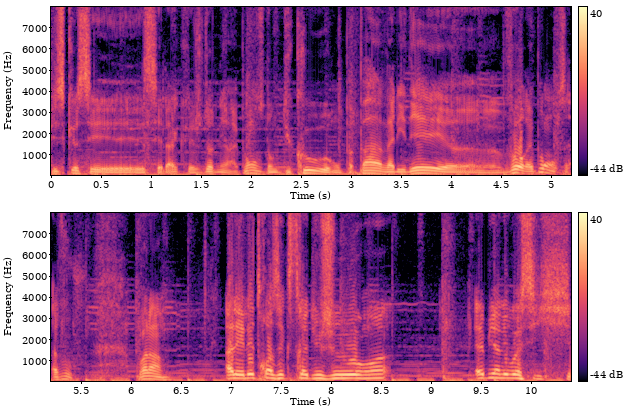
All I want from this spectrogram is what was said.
puisque c'est là que je donne les réponses. Donc du coup, on peut pas valider euh, vos réponses, à vous. Voilà. Allez, les trois extraits du jour. Eh bien, les voici.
